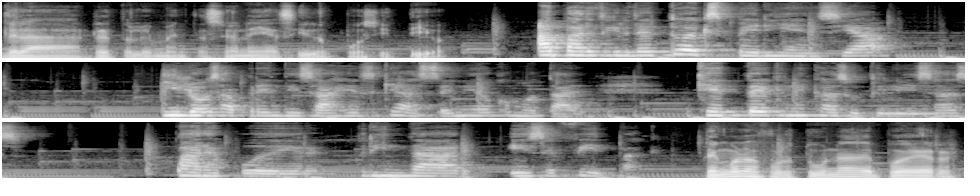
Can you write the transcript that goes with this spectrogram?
de la retroalimentación haya sido positiva. A partir de tu experiencia, y los aprendizajes que has tenido como tal, ¿qué técnicas utilizas para poder brindar ese feedback? Tengo la fortuna de poder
